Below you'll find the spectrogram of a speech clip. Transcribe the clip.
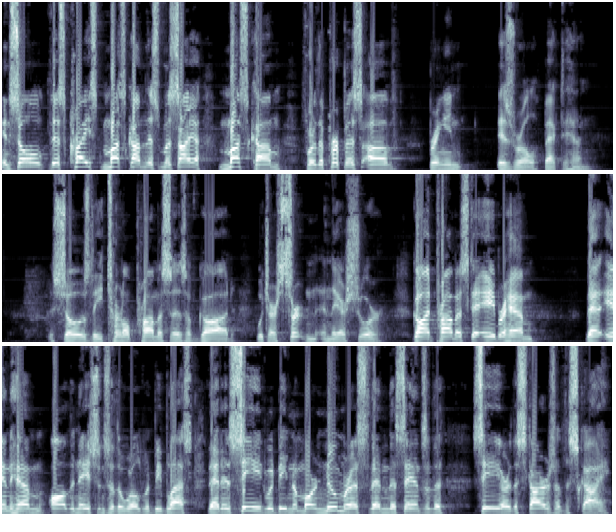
And so this Christ must come, this Messiah must come for the purpose of bringing Israel back to Him. This shows the eternal promises of God, which are certain and they are sure. God promised to Abraham that in him all the nations of the world would be blessed, that his seed would be more numerous than the sands of the sea or the stars of the sky.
